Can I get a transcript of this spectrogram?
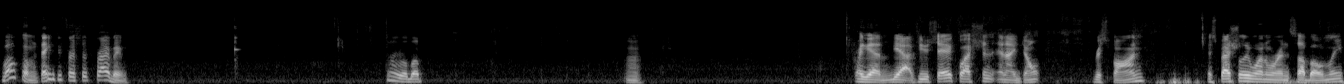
Welcome. Thank you for subscribing. A little bit. Mm. Again, yeah, if you say a question and I don't respond, especially when we're in sub only,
